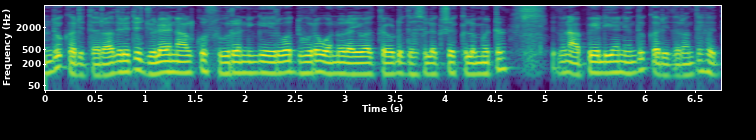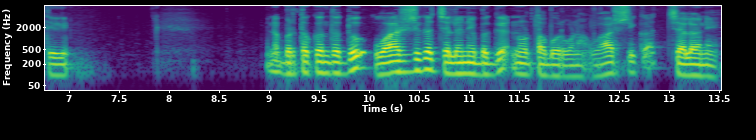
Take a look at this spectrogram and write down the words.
ಎಂದು ಕರೀತಾರೆ. ಅದೇ ರೀತಿ ಜುಲೈ ನಾಲ್ಕು ಸೂರ್ಯನಿಗೆ ಇರುವ ದೂರ ಒಂದೂರ ಐವತ್ತೆರಡು ದಶಲಕ್ಷ ಕಿಲೋಮೀಟರ್ ಇದನ್ನು ಅಪೇಲಿಯನ್ ಎಂದು ಕರೀತಾರೆ ಅಂತ ಹೇಳ್ತೀವಿ. ಇನ್ನು ಬರ್ತಕ್ಕಂಥದ್ದು ವಾರ್ಷಿಕ ಚಲನೆ ಬಗ್ಗೆ ನೋಡ್ತಾ ಬರೋಣ. ವಾರ್ಷಿಕ ಚಲನೆ.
